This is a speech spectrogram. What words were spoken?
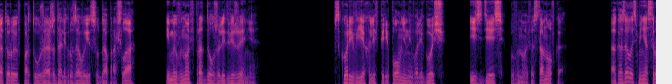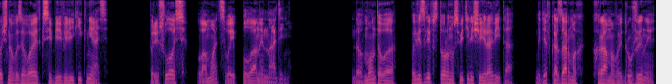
которую в порту уже ожидали грузовые суда, прошла, и мы вновь продолжили движение. Вскоре въехали в переполненный Валегощ, и здесь вновь остановка. Оказалось, меня срочно вызывает к себе великий князь. Пришлось ломать свои планы на день. Давмонтова повезли в сторону святилища Яровита, где в казармах храмовой дружины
